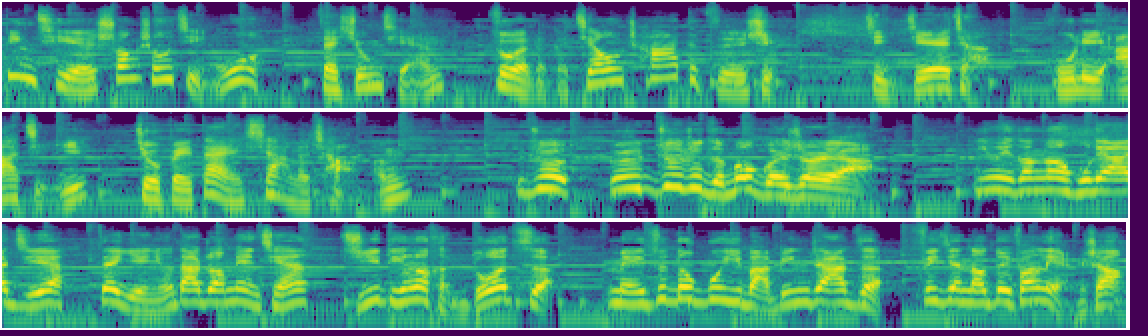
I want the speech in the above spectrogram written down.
并且双手紧握。在胸前做了个交叉的姿势，紧接着狐狸阿吉就被带下了场。这呃，这是怎么回事呀？因为刚刚狐狸阿吉在野牛大壮面前急停了很多次，每次都故意把冰渣子飞溅到对方脸上，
